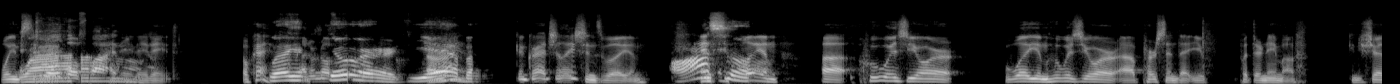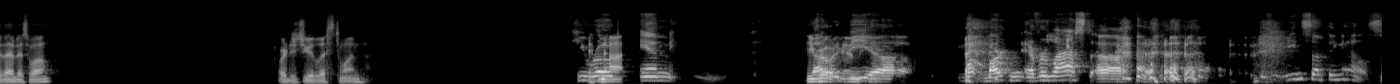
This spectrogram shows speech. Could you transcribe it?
William Wow. Stewart 1205. 888. Okay. I William don't. Stewart. Yeah, right. but Congratulations, William. Awesome. And, William, uh, who was your William? Who was your uh, person that you put their name of? Can you share that as well? Or did you list one? He If wrote not- M.E. He that wrote would be uh, Martin Everlast. It means something else.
